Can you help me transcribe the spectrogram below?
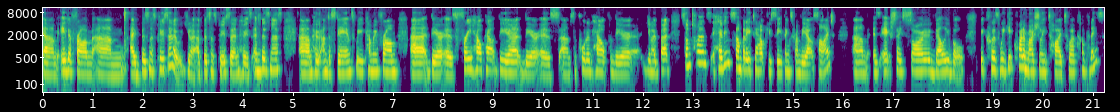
um, either from um, a business person, you know, a business person who's in business, um, who understands where you're coming from. Uh, there is free help out there. There is um, supported help there, you know, but sometimes having somebody to help you see things from the outside um, is actually so valuable because we get quite emotionally tied to our companies.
